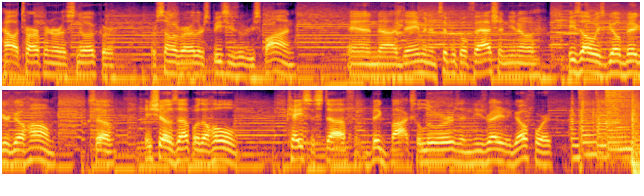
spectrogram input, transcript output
how a tarpon or a snook or or some of our other species would respond. And uh, Damon, in typical fashion, you know, he's always go big or go home. So he shows up with a whole case of stuff, big box of lures, and he's ready to go for it.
